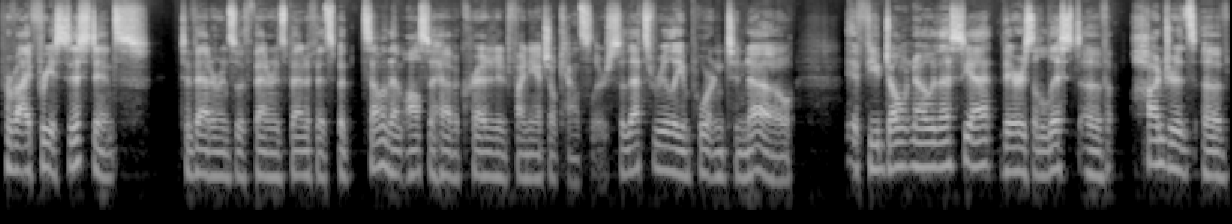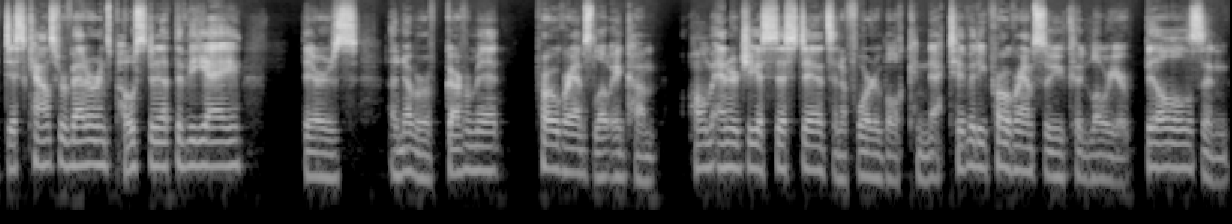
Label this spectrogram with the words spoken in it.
provide free assistance to veterans with veterans benefits, but some of them also have accredited financial counselors. So that's really important to know if you don't know this yet, there's a list of hundreds of discounts for veterans posted at the VA. There's a number of government programs, low income home energy assistance and affordable connectivity programs so you could lower your bills and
